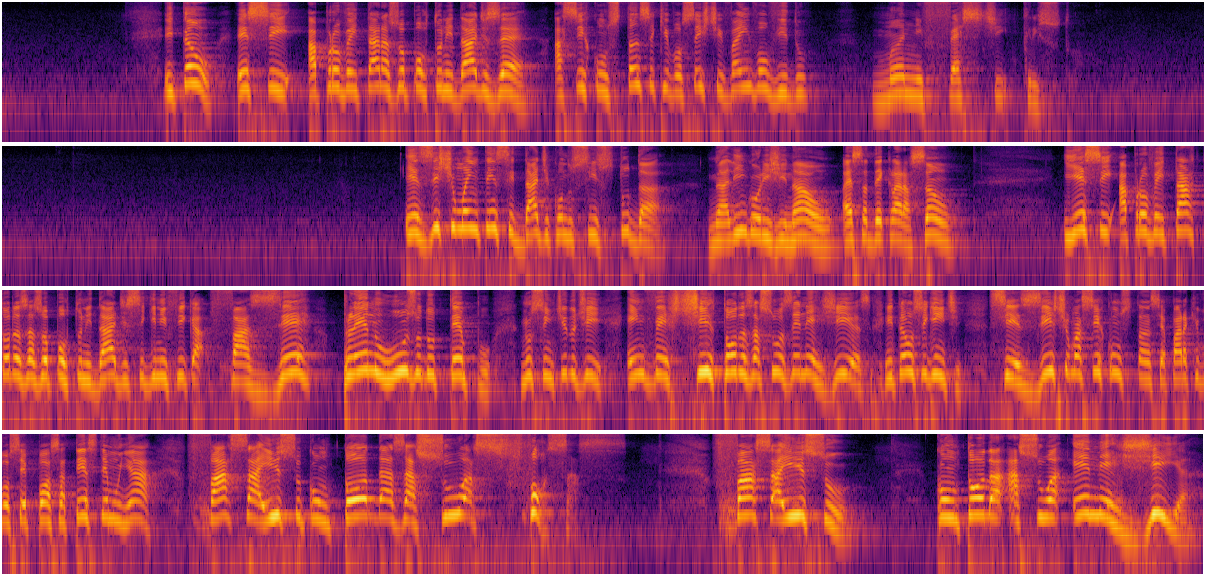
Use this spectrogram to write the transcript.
Então, esse aproveitar as oportunidades é a circunstância que você estiver envolvido, manifeste Cristo. Existe uma intensidade quando se estuda na língua original essa declaração e esse aproveitar todas as oportunidades significa fazer pleno uso do tempo, no sentido de investir todas as suas energias. Então é o seguinte: se existe uma circunstância para que você possa testemunhar, faça isso com todas as suas forças. Faça isso com toda a sua energia.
